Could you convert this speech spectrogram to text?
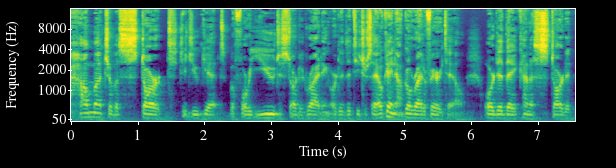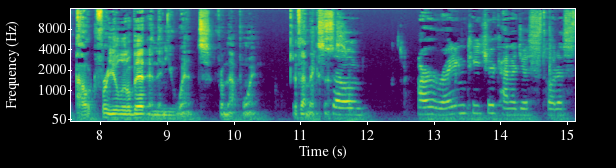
How much of a start did you get before you just started writing, or did the teacher say, "Okay, now go write a fairy tale," or did they kind of start it out for you a little bit and then you went from that point? If that makes sense. So, our writing teacher kind of just told us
